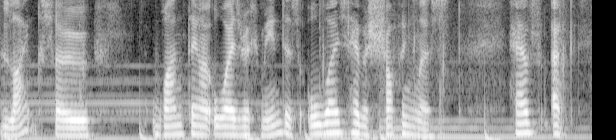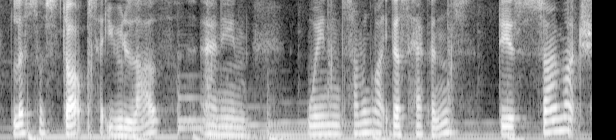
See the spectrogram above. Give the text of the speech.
like. So, one thing I always recommend is always have a shopping list. Have a list of stocks that you love, and then when something like this happens, there's so much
